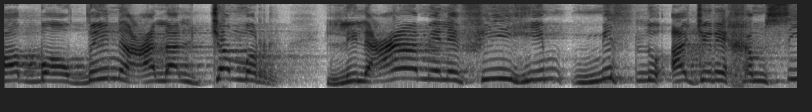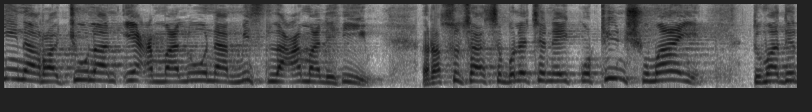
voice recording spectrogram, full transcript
তাবদিন আলাল লিল আমিল ফিহিম মিসলু আজরে খামসিনা রাজুলান ইয়ামালুনা মিসলা আমালিহি। রাসূল সাহেব বলেছেন, এই কঠিন সময় তোমাদের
